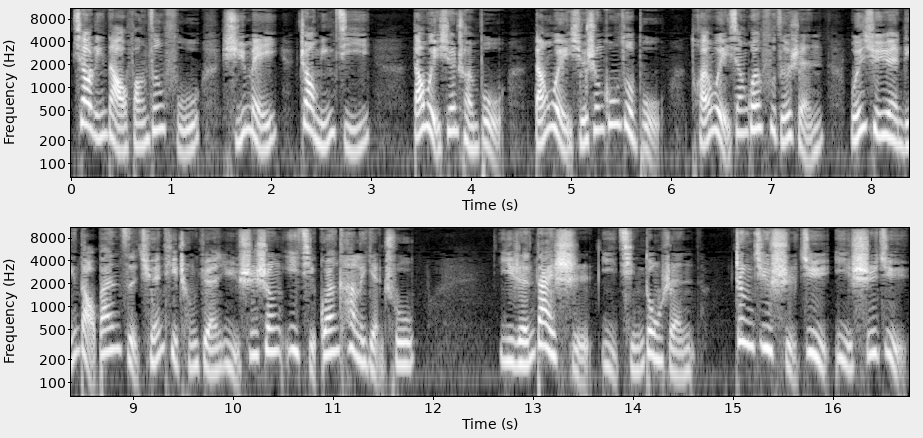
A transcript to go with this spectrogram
校领导房增福、徐梅、赵明吉，党委宣传部、党委学生工作部、团委相关负责人、文学院领导班子全体成员与师生一起观看了演出。以人代史，以情动人，正剧史剧亦诗句。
